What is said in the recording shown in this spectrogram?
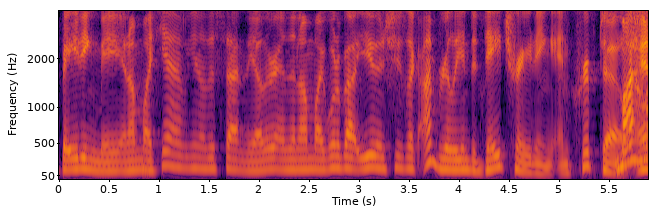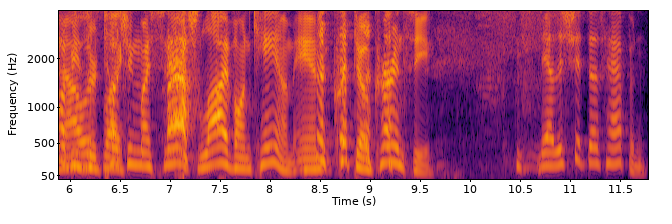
baiting me, and I'm like, "Yeah, you know, this, that, and the other." And then I'm like, "What about you?" And she's like, "I'm really into day trading and crypto." my And hobbies are like, touching my snatch live on cam and cryptocurrency. Yeah, this shit does happen.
